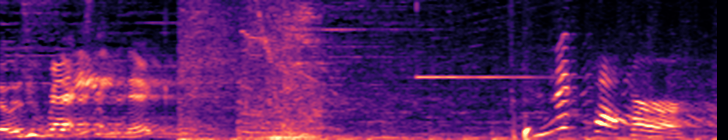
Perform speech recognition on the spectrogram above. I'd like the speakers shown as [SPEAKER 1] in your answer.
[SPEAKER 1] You ready, Nick? Nick Popper!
